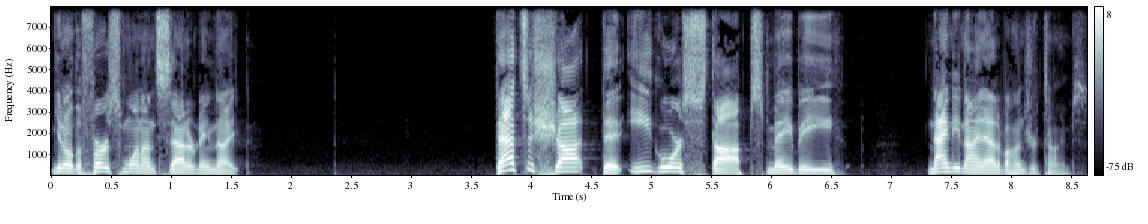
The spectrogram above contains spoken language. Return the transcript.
you know, the first one on Saturday night, that's a shot that Igor stops maybe 99 out of 100 times.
